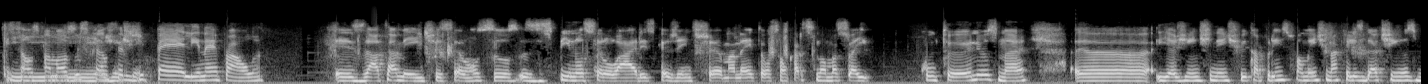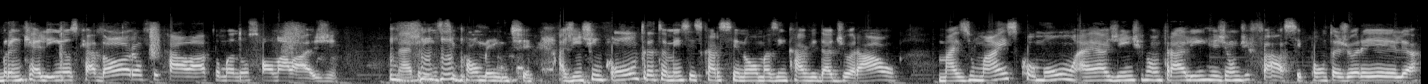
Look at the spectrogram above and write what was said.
Que são os famosos cânceres gente... de pele, né, Paula? Exatamente, são os, os, os espinocelulares que a gente chama, né? Então são carcinomas aí cutâneos, né? Uh, e a gente identifica principalmente naqueles gatinhos branquelinhos que adoram ficar lá tomando um sol na laje. Né, principalmente. A gente encontra também esses carcinomas em cavidade oral, mas o mais comum é a gente encontrar ali em região de face, ponta de orelha,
